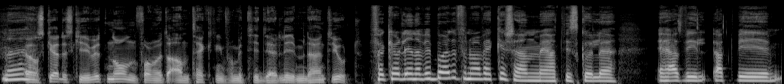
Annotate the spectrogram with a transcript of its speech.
Jag önskar jag hade skrivit någon form av anteckning från mitt tidigare liv, men det har jag inte gjort. För Carolina, vi började för några veckor sedan med att vi skulle, att vi, att vi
